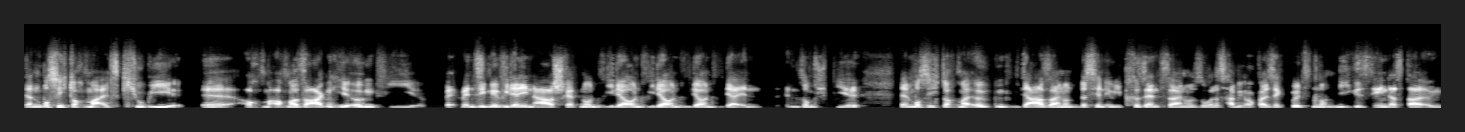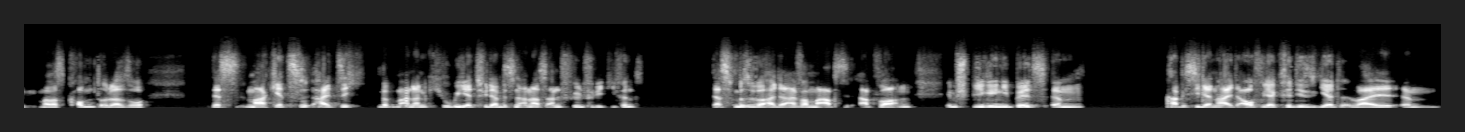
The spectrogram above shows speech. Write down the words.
Dann muss ich doch mal als QB äh, auch, auch mal sagen, hier irgendwie, wenn sie mir wieder den Arsch retten und wieder und wieder und wieder und wieder in, in so einem Spiel, dann muss ich doch mal irgendwie da sein und ein bisschen irgendwie präsent sein und so. Das habe ich auch bei Zach Wilson noch nie gesehen, dass da irgendwie mal was kommt oder so. Das mag jetzt halt sich mit einem anderen QB jetzt wieder ein bisschen anders anfühlen für die Defense. Das müssen wir halt einfach mal ab, abwarten. Im Spiel gegen die Bills ähm, habe ich sie dann halt auch wieder kritisiert, weil ähm,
